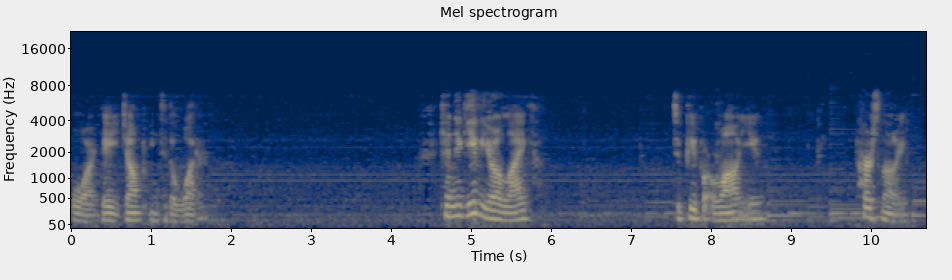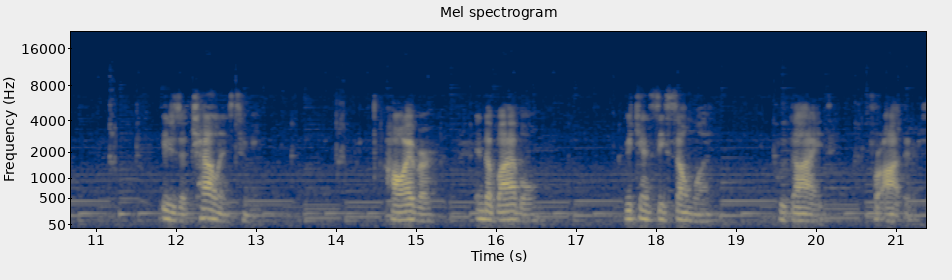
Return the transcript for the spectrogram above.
or they jump into the water. Can you give your life to people around you? Personally, it is a challenge to me. However, in the Bible, we can see someone who died for others.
